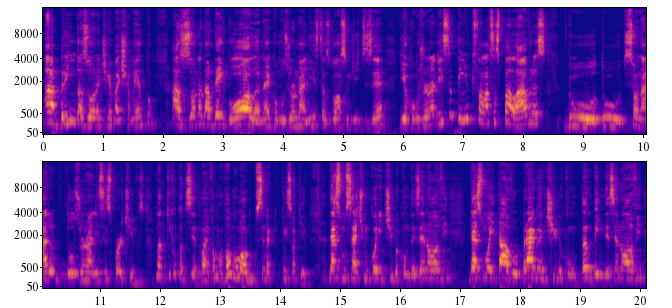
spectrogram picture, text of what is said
abrindo a zona de rebaixamento, a zona da degola, né? Como os jornalistas gostam de dizer. E eu, como jornalista, tenho que falar essas palavras do, do dicionário dos jornalistas esportivos. Mano, o que, que eu tô dizendo? Vai, vamos, vamos logo pra isso aqui. 17 Coritiba com 19. 18 Bragantino com também 19.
